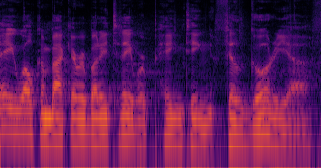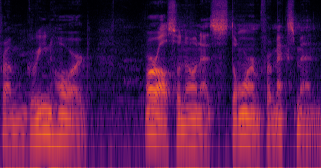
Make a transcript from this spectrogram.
Hey, welcome back everybody. Today we're painting Fylguria from Green Horde, or also known as Storm from X-Men.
